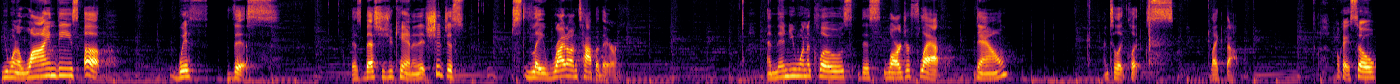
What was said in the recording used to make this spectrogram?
you want to line these up with this as best as you can. And it should just lay right on top of there. And then you want to close this larger flap down until it clicks like that. Okay, so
